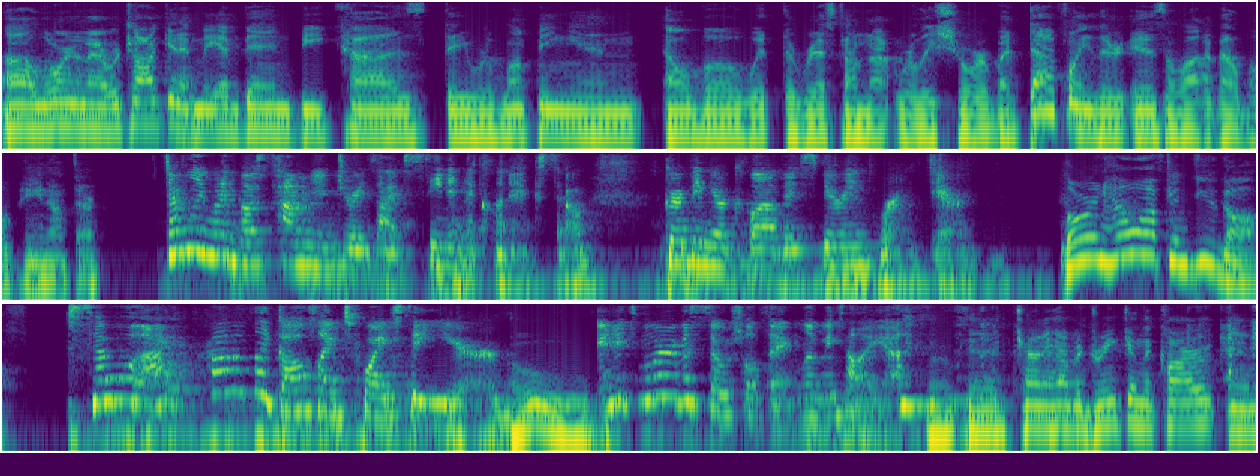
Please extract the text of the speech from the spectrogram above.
uh, Lauren and I were talking. It may have been because they were lumping in elbow with the wrist. I'm not really sure, but definitely there is a lot of elbow pain out there. Definitely one of the most common injuries I've seen in the clinic. So gripping your club is very important there. Lauren, how often do you golf? So I probably golf like twice a year. Oh. And it's more of a social thing, let me tell you. okay. Trying to have a drink in the cart and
